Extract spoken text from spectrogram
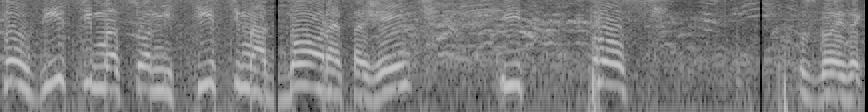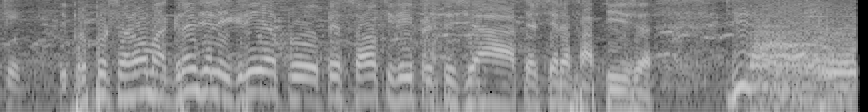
Fãzíssima, sou amicíssima, adoro essa gente e trouxe os dois aqui. E proporcionou uma grande alegria pro pessoal que veio prestigiar a terceira Fapija. Diz-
